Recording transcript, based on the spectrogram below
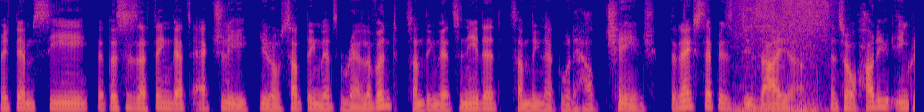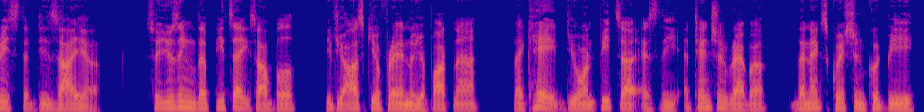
make them see that this is a thing that's actually, you know, something that's relevant, something that's needed, something that would help change. The next step is desire. And so how do you increase the desire? So using the pizza example, if you ask your friend or your partner, like, hey, do you want pizza as the attention grabber? The next question could be,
